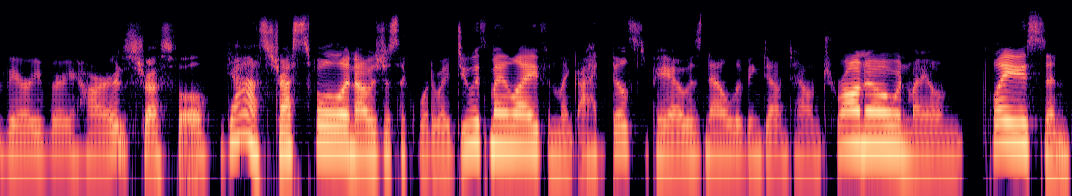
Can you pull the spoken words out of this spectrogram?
very very hard. Stressful. yeah, stressful. And I was just like, what do I do with my life? And like, I had bills to pay. I was now living downtown Toronto in my own place. And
